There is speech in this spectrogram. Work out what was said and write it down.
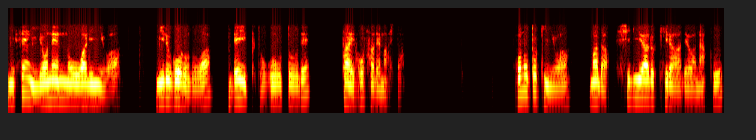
2004年の終わりには、ミルゴロドはレイプと強盗で逮捕されました。この時にはまだシリアルキラーではなく、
